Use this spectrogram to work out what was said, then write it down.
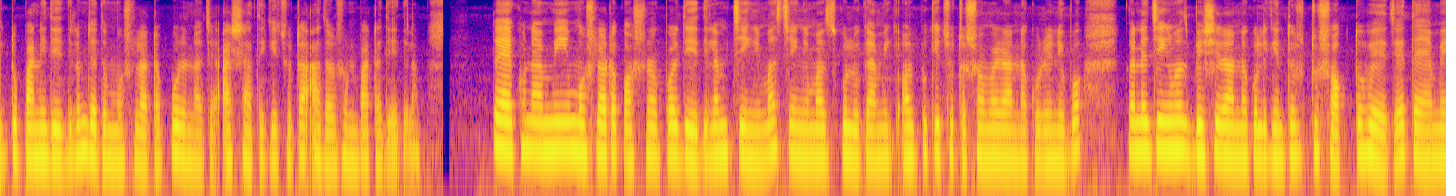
একটু পানি দিয়ে দিলাম যাতে মশলাটা পুড়ে না যায়। আর সাথে কিছুটা আদা রসুন বাটা দিয়ে দিলাম। তো এখন আমি মশলাটা কষানোর পর দিয়ে দিলাম চিংড়ি মাছ। চিংড়ি মাছগুলোকে আমি অল্প কিছুটা সময় রান্না করে নিব। কারণ চিংড়ি মাছ বেশি রান্না করলে কিন্তু একটু শক্ত হয়ে যায়। তাই আমি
